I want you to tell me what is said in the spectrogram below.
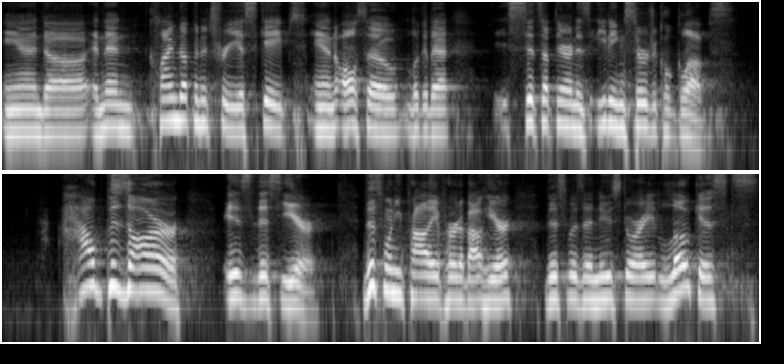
and, uh, and then climbed up in a tree, escaped, and also, look at that, sits up there and is eating surgical gloves. How bizarre is this year. This one you probably have heard about here. This was a news story. Locusts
